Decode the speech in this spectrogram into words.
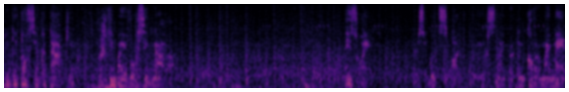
Приготовься к атаке. Жди моего сигнала. This way. There's a good spot where your sniper can cover my men.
